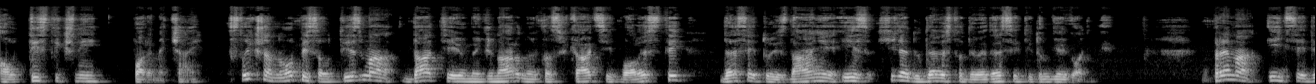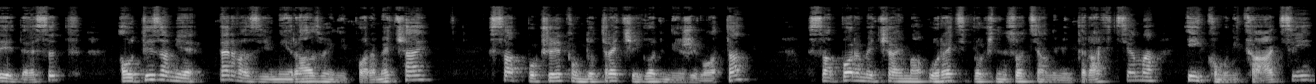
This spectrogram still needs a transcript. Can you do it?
autistični poremećaj. Sličan opis autizma dat je u međunarodnoj klasifikaciji bolesti deseto izdanje iz 1992. godine. Prema ICD-10, autizam je pervazivni razvojni poremećaj sa početkom do treće godine života, sa poremećajima u recipročnim socijalnim interakcijama i komunikaciji,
